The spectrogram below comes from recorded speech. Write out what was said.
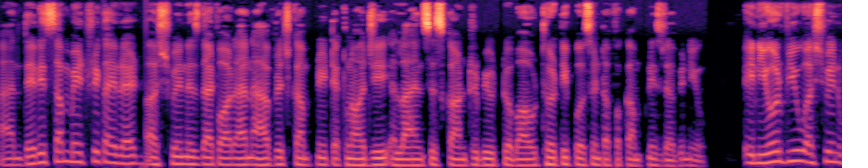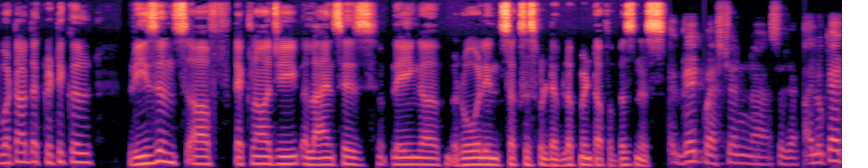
And there is some matrix I read, Asvin, is that for an average company, technology alliances contribute to about 30% of a company's revenue. In your view, Asvin, what are the critical reasons of technology alliances playing a role in successful development of a business? Great question, uh. I look at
